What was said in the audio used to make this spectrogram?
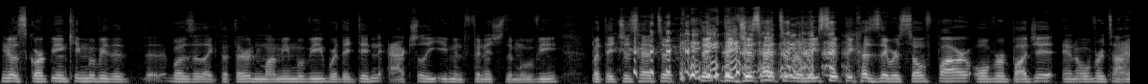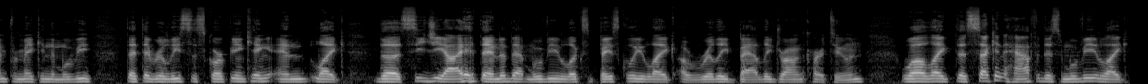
You know, the Scorpion King movie that that was like the third Mummy movie where they didn't actually even finish the movie, but they just had to they, they just had to release it because they were so far over budget and over time for making the movie that they released the Scorpion King and like the CGI at the end of that movie looks basically like a really badly drawn cartoon. Well, like the second half of this movie, like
